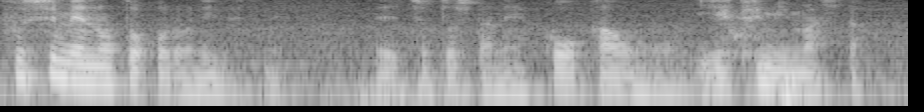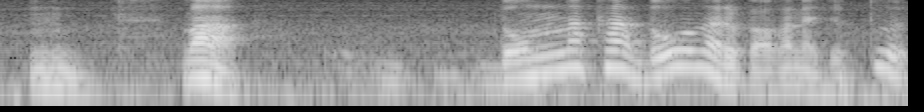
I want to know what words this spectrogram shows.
う、節目のところにですね、えちょっとしたね、効果音を入れてみました。うん。まあ、どんなか、どうなるかわかんないけど、と、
